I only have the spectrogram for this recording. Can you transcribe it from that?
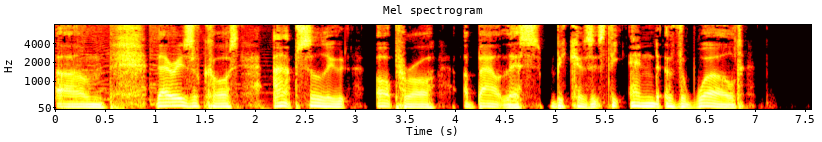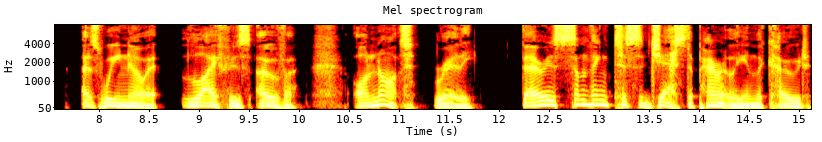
Um, there is, of course, absolute uproar about this because it's the end of the world as we know it. Life is over, or not really. There is something to suggest, apparently, in the code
